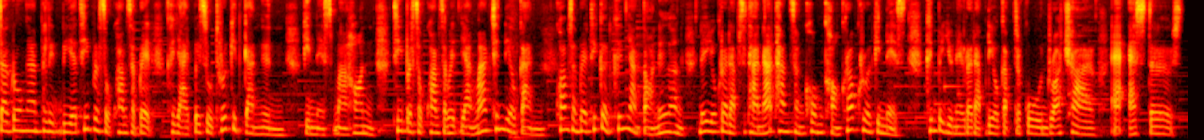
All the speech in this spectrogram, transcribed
จากโรงงานผลิตเบียร์ที่ประสบความสำเร็จขยายไปสู่ธุรกิจการเงินกินเนสมาฮอนที่ประสบความสำเร็จอย่างมากเช่นเดียวกัน ความสำเร็จที่เกิดขึ้นอย่างต่อเนื่อง ได้ยกระดับสถานะทางสังคมของครอบครัวกินเนส ขึ้นไปอยู่ในระดับเดียวกับตระกูลโรธชาร์ลและแอสเตอร์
